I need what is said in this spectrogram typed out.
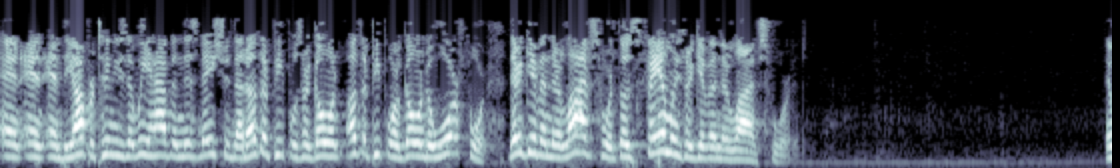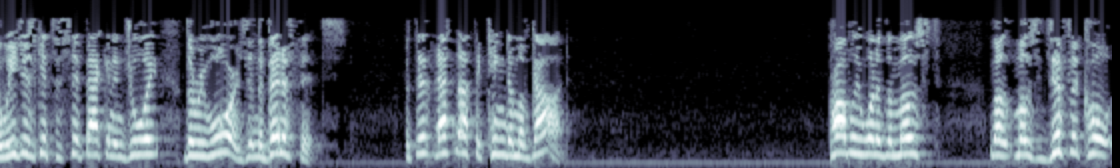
and, and, and the opportunities that we have in this nation that other peoples are going other people are going to war for. They're giving their lives for it. Those families are giving their lives for it. And we just get to sit back and enjoy the rewards and the benefits. But th- that's not the kingdom of God. Probably one of the most, most difficult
